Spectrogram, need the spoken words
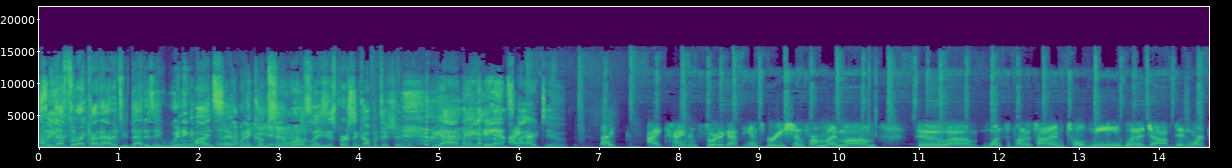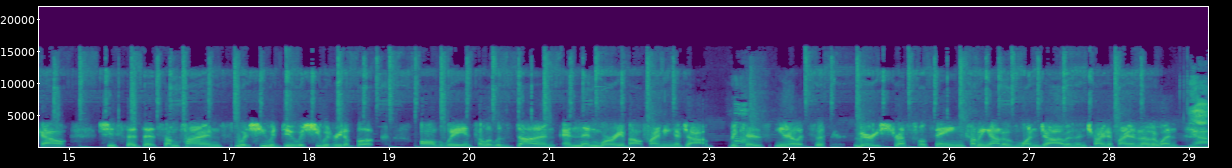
I mean, that's the right kind of attitude. That is a winning mindset when it comes to the world's laziest person competition. Yeah, man, you're getting Yeah, I- inspired I- too. I I kind of sort of got the inspiration from my mom, who um, once upon a time told me when a job didn't work out, she said that sometimes what she would do was she would read a book all the way until it was done and then worry about finding a job because you know it's a very stressful thing coming out of one job and then trying to find another one. Yeah.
